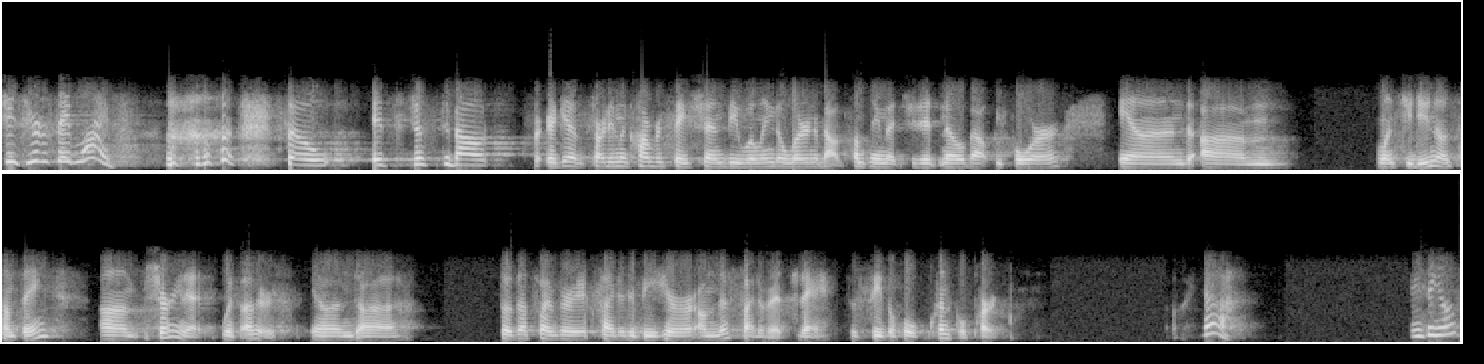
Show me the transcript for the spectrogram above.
she's here to save lives." so it's just about again, starting the conversation, be willing to learn about something that you didn't know about before, and um, once you do know something, um, sharing it with others. And uh, so that's why I'm very excited to be here on this side of it today to see the whole clinical part. Yeah. Anything else?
